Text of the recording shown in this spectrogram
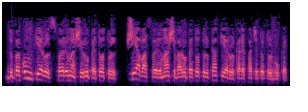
După cum fierul sfărâmă și rupe totul, și ea va sfărâma și va rupe totul ca fierul care face totul bucăți.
